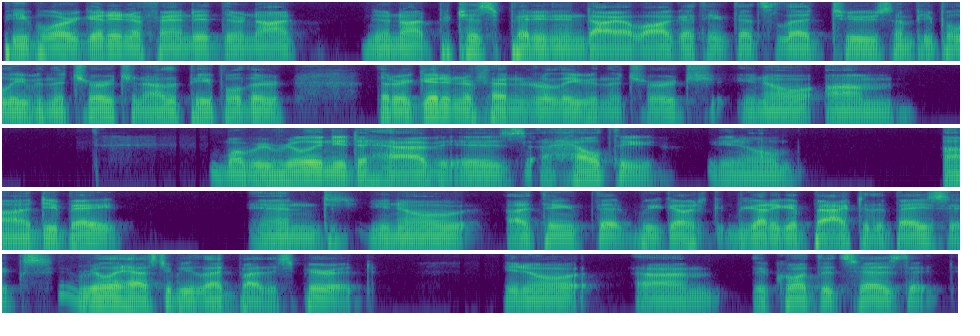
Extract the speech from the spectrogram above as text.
people are getting offended. They're not they're not participating in dialogue. I think that's led to some people leaving the church and other people that are that are getting offended or leaving the church. You know, um, what we really need to have is a healthy, you know, uh, debate. And you know, I think that we got we got to get back to the basics. It really has to be led by the Spirit. You know, um, the quote that says that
